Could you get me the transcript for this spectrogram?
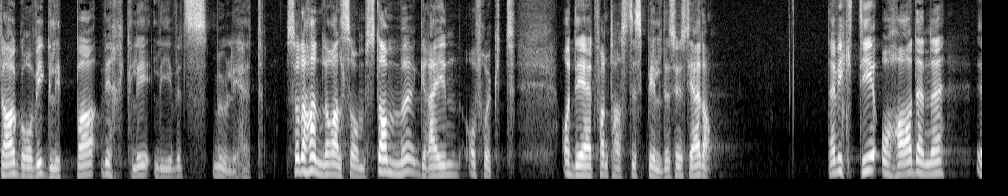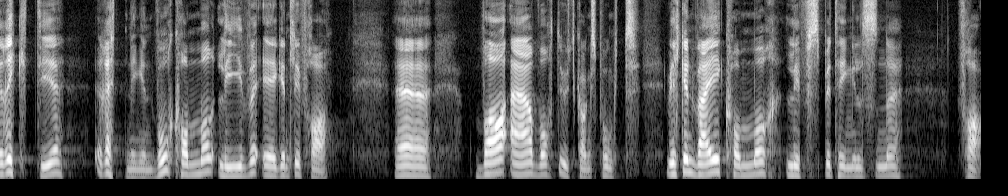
da går vi glipp av virkelig livets mulighet. Så det handler altså om stamme, grein og frukt. Og det er et fantastisk bilde, syns jeg, da. Det er viktig å ha denne riktige retningen. Hvor kommer livet egentlig fra? Eh, hva er vårt utgangspunkt? Hvilken vei kommer livsbetingelsene fra?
